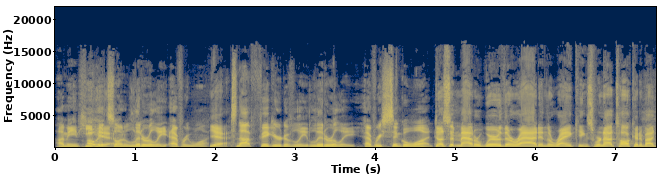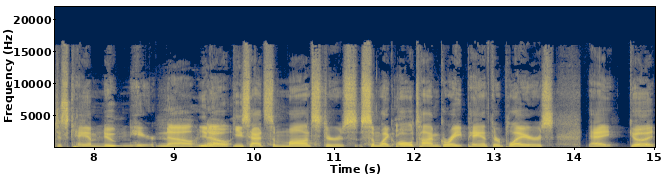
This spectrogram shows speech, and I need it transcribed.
I mean, he Oh, hits yeah. on literally everyone. Yeah. It's not figuratively, literally every single one. Doesn't matter where they're at in the rankings. We're not talking about just Cam Newton here. No, You no. know, he's had some monsters, some like all time great Panther players. Hey, good.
